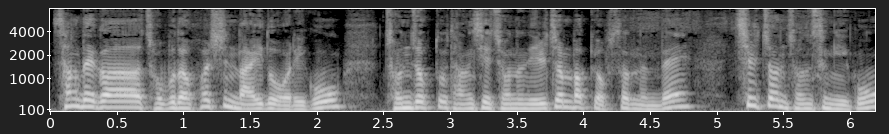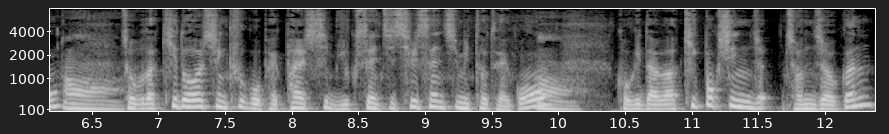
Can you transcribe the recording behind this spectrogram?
상대가 저보다 훨씬 나이도 어리고 전적도 당시에 저는 1점밖에 없었는데 7전 전승이고 어. 저보다 키도 훨씬 크고 186cm, 7cm 되고 어. 거기다가 킥복싱 전적은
